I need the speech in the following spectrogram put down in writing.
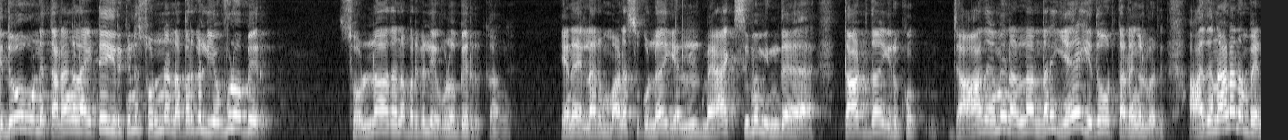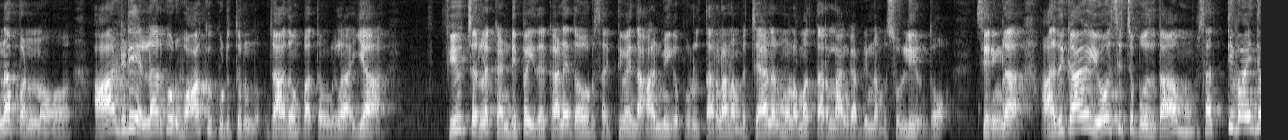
ஏதோ ஒன்று தடங்களாயிட்டே இருக்குன்னு சொன்ன நபர்கள் எவ்வளோ பேர்? சொல்லாத நபர்கள் எவ்வளோ பேர் இருக்காங்க? ஏன்னா எல்லாரும் மனசுக்குள்ளே எல் மேக்ஸிமம் இந்த தாட் தான் இருக்கும். ஜாதகமே நல்லா இருந்தாலும் ஏன் ஏதோ ஒரு தடங்கள் வருது? அதனால் நம்ம என்ன பண்ணோம் ஆல்ரெடி எல்லாருக்கும் ஒரு வாக்கு கொடுத்துருந்தோம் ஜாதகம் பார்த்தவங்களுக்குலாம் ஐயா ஃப்யூச்சரில் கண்டிப்பாக இதற்கான ஏதோ ஒரு சக்தி வாய்ந்த ஆன்மீக பொருள் தரலாம். நம்ம சேனல் மூலமாக தரலாங்க அப்படின்னு நம்ம சொல்லியிருந்தோம். சரிங்களா? அதுக்காக யோசித்த போது தான் சக்தி வாய்ந்த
